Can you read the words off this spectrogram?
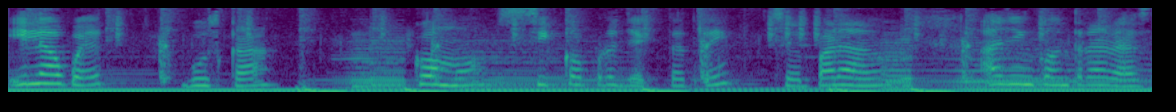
Y la web, busca como psicoproyectate separado. Allí encontrarás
